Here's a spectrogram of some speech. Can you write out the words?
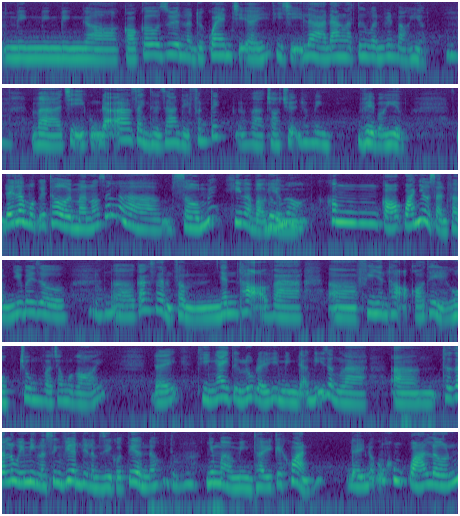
mình mình mình ờ, có cơ duyên là được quen chị ấy thì chị là đang là tư vấn viên bảo hiểm. Ừ. và chị cũng đã dành thời gian để phân tích và trò chuyện cho mình về bảo hiểm đấy là một cái thời mà nó rất là sớm ấy khi mà bảo Đúng hiểm rồi. không có quá nhiều sản phẩm như bây giờ. Đúng. Ờ, các sản phẩm nhân thọ và ờ, phi nhân thọ có thể gộp chung vào trong một gói. Đấy thì ngay từ lúc đấy thì mình đã nghĩ rằng là à, thật ra lúc ấy mình là sinh viên thì làm gì có tiền đâu. Đúng rồi. Nhưng mà mình thấy cái khoản đấy nó cũng không quá lớn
